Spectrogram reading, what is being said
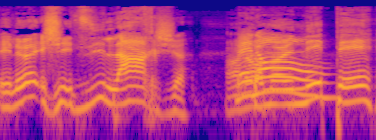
Et là, j'ai dit large. Mais comme non. un épais.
